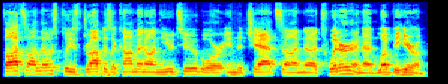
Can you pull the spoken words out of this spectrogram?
thoughts on those, please drop us a comment on YouTube or in the chats on uh, Twitter, and I'd love to hear them.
